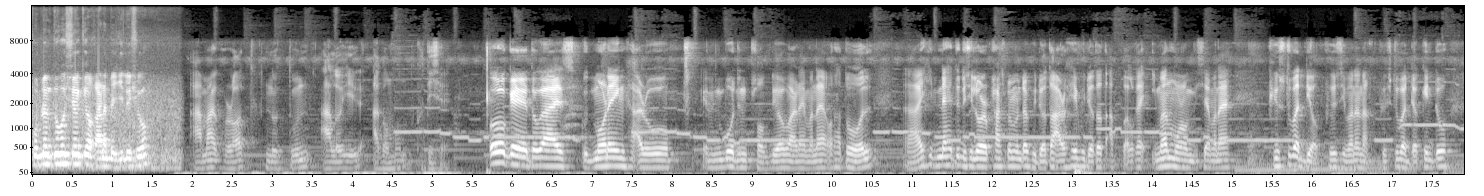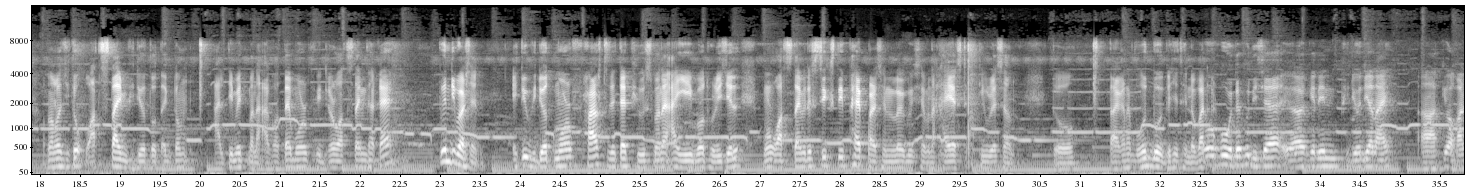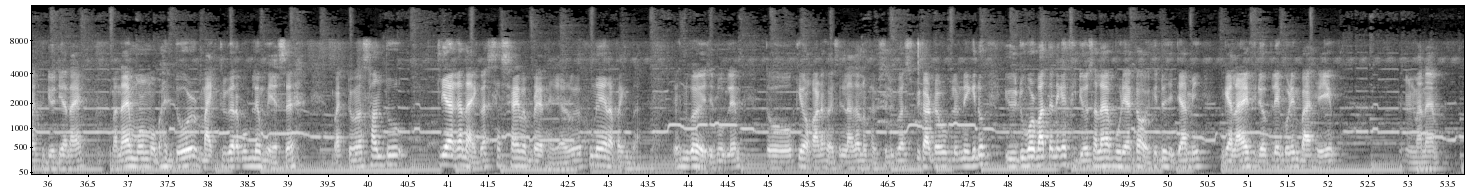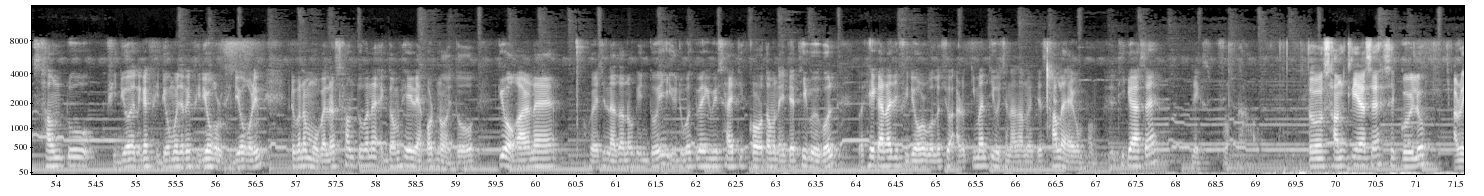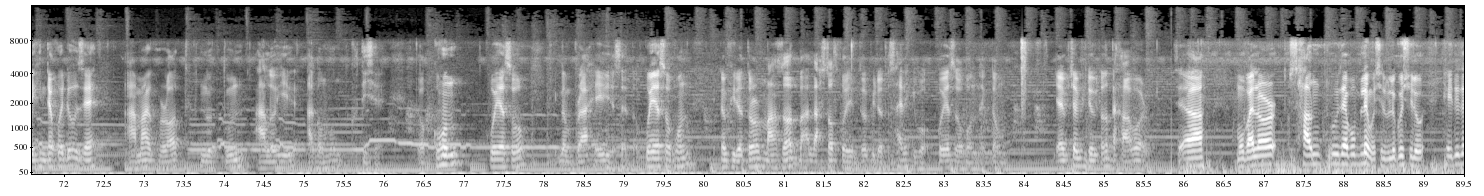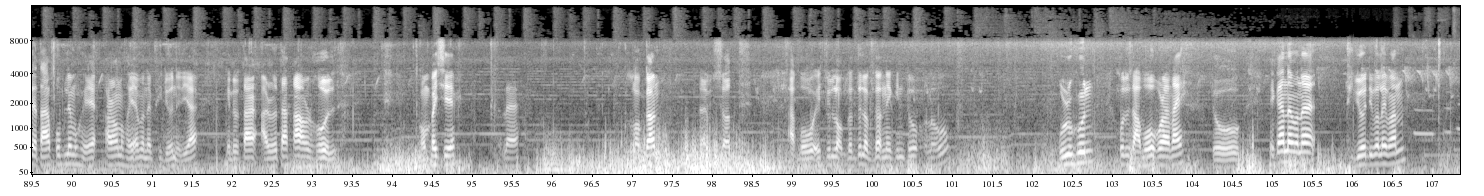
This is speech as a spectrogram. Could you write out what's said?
প্ৰব্লেমটো কৈছোঁ কিয়? কাৰণে বেজি লৈছোঁ। আমাৰ ঘৰত নতুন আলহীৰ আগমন ঘটিছে। অ'কে তো গাইজ গুড মৰ্ণিং আৰু এদিন বহুত দিন ভ্লগ দিব পৰা নাই। মানে কথাটো হ'ল সিদিনা সেইটো দিছিলোঁ আৰু ফাৰ্ষ্ট পেমেণ্টৰ ভিডিঅ'টো আৰু সেই ভিডিঅ'টোত আপোনালোকে ইমান মৰম দিছে। মানে ভিউজটো বাদ দিয়ক ভিউজ যিমানে না ভিউজটো বাদ দিয়ক। কিন্তু আপোনালোকৰ যিটো ৱাটছ টাইম ভিডিঅ'টোত একদম আল্টিমেট মানে আগতে মোৰ ভিডিঅ'ৰ ৱাটছ টাইম থাকে টুৱেণ্টি পাৰ্চেণ্ট এইটো ভিডিঅ'ত মোৰ ফাৰ্ষ্ট যেতিয়া ভিউজ মানে আহিব ধৰিছিল মোৰ ৱাটছ টাইম এইটো ছিক্সটি ফাইভ পাৰ্চেণ্টলৈ গৈছে মানে হায়েষ্ট ডিউৰেশ্যন তো তাৰ কাৰণে বহুত বহুত বেছি ধন্যবাদ। বহুতে সুধিছে কেইদিন ভিডিঅ' দিয়া নাই? কিয় কাৰণে ভিডিঅ' দিয়া নাই? মানে মোৰ মোবাইলটোৰ মাইকটোৰ এটা প্ৰব্লেম হৈ আছে। মাইকটো মানে চাউণ্ডটো ক্লিয়াৰকৈ নাই কিবা চেচাই বেব্ৰাই থাকে আৰু শুনাই নাপায় কিবা। সেনেকুৱা হৈছিল প্ৰব্লেম তো কিহৰ কাৰণে হৈছিল নাজানো ভাবিছিলোঁ কিবা স্পীকাৰটোৰ প্ৰব্লেম নেকি কিন্তু ইউটিউবৰ বা তেনেকৈ ভিডিঅ' চালে বঢ়িয়াকৈ হয়। কিন্তু যেতিয়া আমি গেলাৰী ভিডিঅ' প্লে' কৰিম বা হেৰি মানে চাউণ্ডটো ভিডিঅ' এনেকৈ ভিডিঅ' মই যেনেকৈ ভিডিঅ' কৰোঁ ভিডিঅ' কৰিম সেইটো মানে মোবাইলৰ চাউণ্ডটো মানে একদম সেই ৰেকৰ্ড নহয় তো কিহৰ কাৰণে হৈ আছিল নাজানো কিন্তু এই ইউটিউবত কিবা কিবি চাই ঠিক কৰোঁতে মানে এতিয়া ঠিক হৈ গ'ল তো সেইকাৰণে আজি ভিডিঅ' কৰিব লৈছোঁ আৰু কিমান ঠিক হৈছে নাজানো এতিয়া চালেহে গম পাম। ঠিকে আছে নেক্সট আহক। তো চাউণ্ড ক্লিয়াৰ আছে চেক কৰিলোঁ আৰু এইখিনিতে কৈ দিওঁ যে আমাৰ ঘৰত নতুন আলহীৰ আগমন ঘটিছে। তো কোন? কৈ আছোঁ একদম পূৰা হেৰি আছে তো কৈ আছোঁ কোন? একদম ভিডিঅ'টোৰ মাজত বা লাষ্টত কৈ তো ভিডিঅ'টো চাই থাকিব কৈ আছোঁ কোন একদম। ইয়াৰ পিছত ভিডিঅ'বিলাক দেখা পাব আৰু। মোবাইলৰ চাউণ্ডটো যে প্ৰব্লেম হৈছিল বুলি কৈছিলোঁ সেইটোতো এটা প্ৰব্লেম হয়ে কাৰণ হয়ে মানে ভিডিঅ' নিদিয়া কিন্তু তাৰ আৰু এটা কাৰণ হ'ল গম পাইছে? লকডাউন তাৰপিছত আকৌ এইটো লকডাউনটো লকডাউনে কিন্তু হ'লেও বৰষুণ ক'তো যাবও পৰা নাই। তো সেইকাৰণে মানে ভিডিঅ' দিবলৈ ইমান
